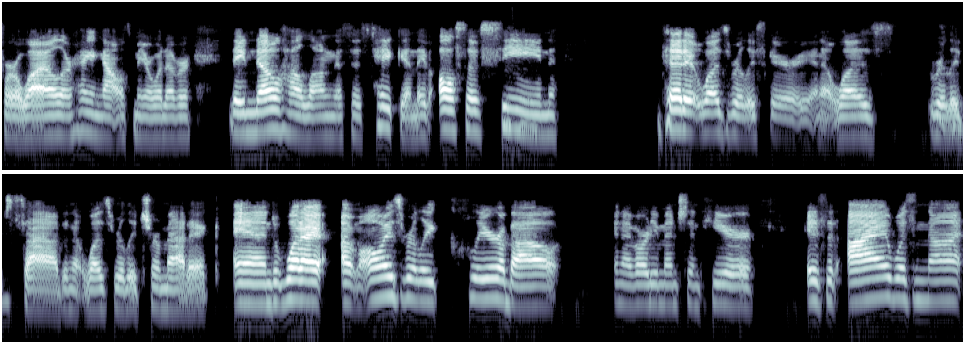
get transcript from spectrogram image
for a while or hanging out with me or whatever they know how long this has taken they've also mm-hmm. seen mm-hmm. that it was really scary and it was really mm-hmm. sad and it was really traumatic and what i i'm always really clear about and I've already mentioned here, is that I was not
